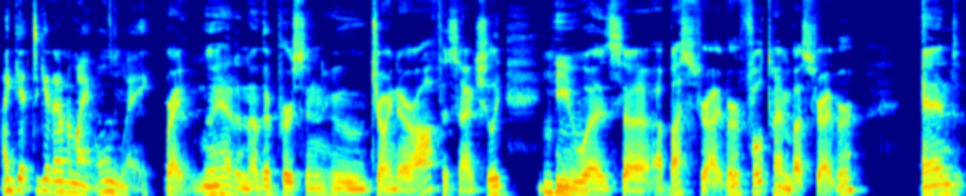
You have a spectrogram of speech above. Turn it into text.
I get to get out of my own way. Right. We had another person who joined our office actually. He Mhm. was uh, a bus driver, full time bus driver, and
